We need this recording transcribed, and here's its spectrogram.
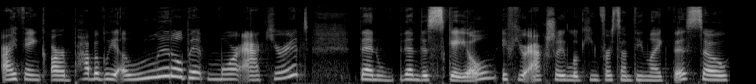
I think are probably a little bit more accurate than than the scale if you're actually looking for something like this. So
